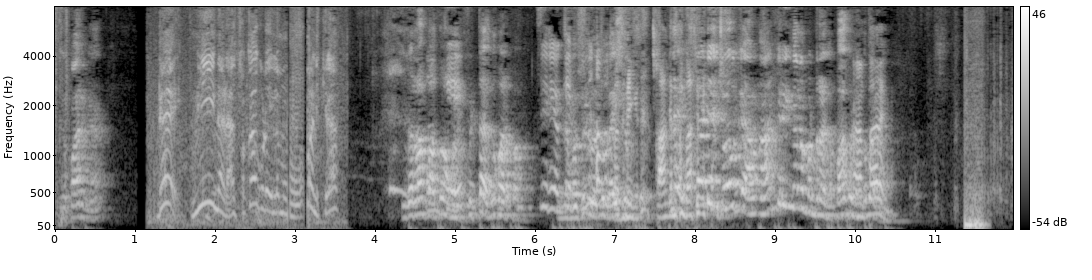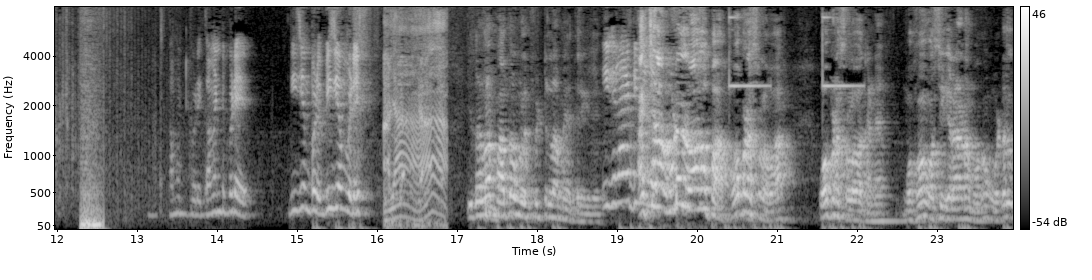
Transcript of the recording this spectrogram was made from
இங்க பாருங்க. டேய் நீ என்னடா சொக்கா கூட இல்லாம நிக்கிற? இதெல்லாம் பார்த்தா Okay. அவங்க ஃபிட்டா இருக்கு பாருப்பா சரி இந்த ஓகே மசில் வந்து biceps. பாக்குறேன், இல்ல, பாக்குறேன். extra joke. அவங்க ஆங்கரிங் தானே பண்றாங்க. ஆ, பாக்குறேன் பாருங்க. கமெண்ட் போடு கமெண்ட் போடு. பீஜம் போடு பீஜம் போடு. இதெல்லாம் பார்த்தா உங்களுக்கு ஃபிட் இல்லாம தெரியுது. ஆக்சுவலா உடல் வாங்கப்பா. ஓபனா சொல்லவா? ஓபனா சொல்லவா கண்ணு? முகம் வசீகரான முகம் உடல்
